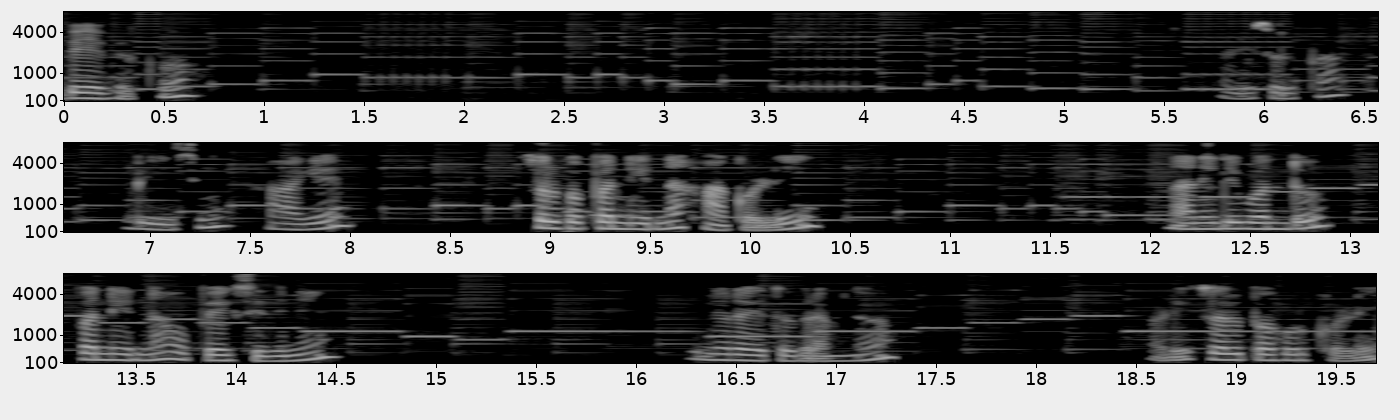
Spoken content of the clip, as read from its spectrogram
ಬೇಯಬೇಕು. ನೋಡಿ ಸ್ವಲ್ಪ ಬೇಯಿಸಿ, ಹಾಗೆ ಸ್ವಲ್ಪ ಪನ್ನೀರನ್ನ ಹಾಕ್ಕೊಳ್ಳಿ ನಾನಿಲ್ಲಿ ಒಂದು ಪನ್ನೀರನ್ನ ಉಪಯೋಗಿಸಿದ್ದೀನಿ. ಇನ್ನೂರೈವತ್ತು ಗ್ರಾಮ್ದು. ನೋಡಿ, ಸ್ವಲ್ಪ ಹುರ್ಕೊಳ್ಳಿ.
